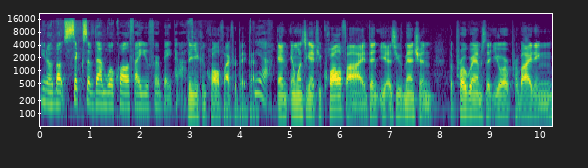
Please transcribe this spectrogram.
you know, about six of them will qualify you for BayPath. then you can qualify for BayPath. Yeah. And, and once again, if you qualify, then you, as you've mentioned, the programs that you're providing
